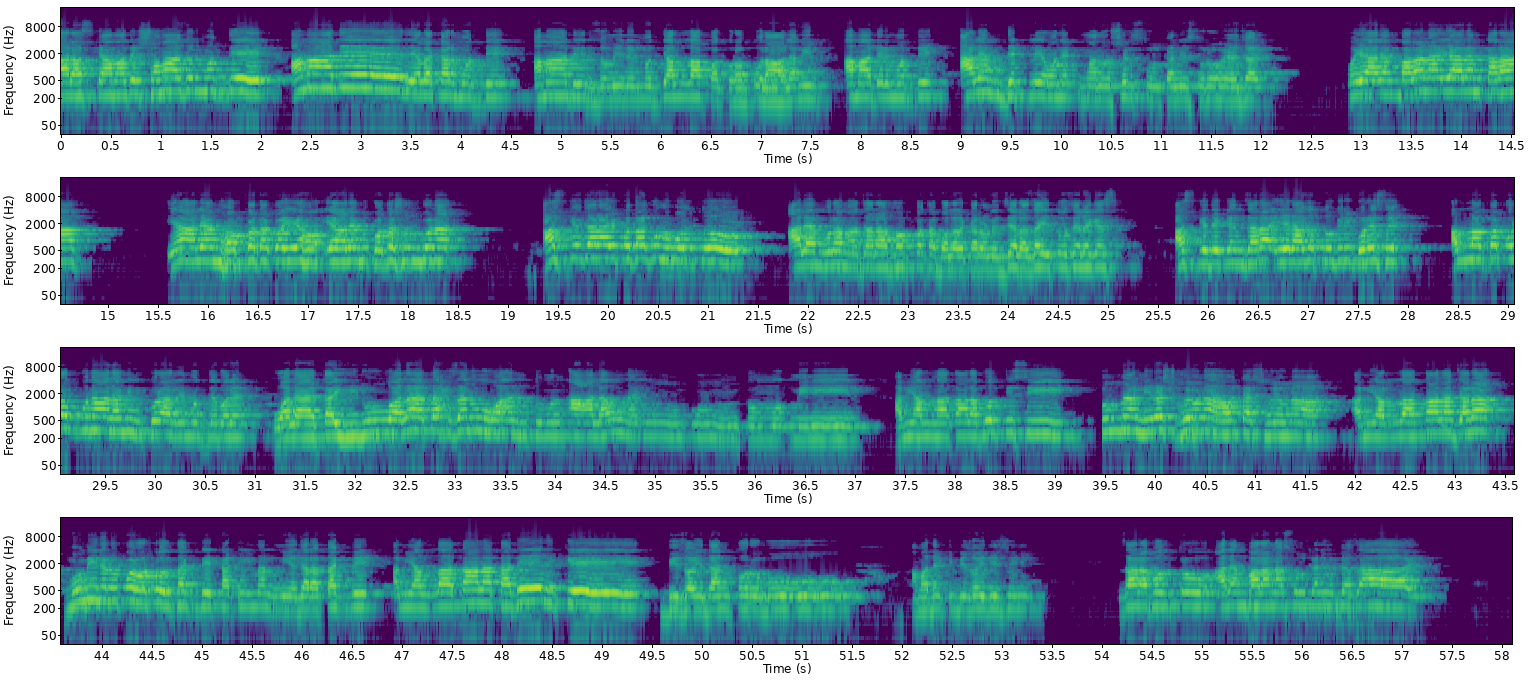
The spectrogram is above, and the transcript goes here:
আর আজকে আমাদের সমাজের মধ্যে, আমাদের এলাকার মধ্যে, আমাদের জমিনের মধ্যে আল্লাহ পাক আলামিন আমাদের মধ্যে আলেম দেখলে অনেক মানুষের চুলকানি শুরু হয়ে যায়। ওই আলেম বালা না এ আলেম খারাপ। এ আলেম হক কথা কয় এ আলেম কথা শুনব না। আজকে যারা এই কথাগুলো বলতো, আলেম ওলামা যারা হক কথা বলার কারণে জেলা যাইতো জেলে গেছে। আজকে দেখেন যারা এ রাজত্বগিরি করেছে, আল্লাহ পাক রব্বুল আলামিন কোরআনের মধ্যে বলেন, ওয়ালা তাহিনু ওয়ালা তাহজানু ওয়া আনতুমুল আ'লাউনা ইন কুনতুম মুমিনিন। আমি আল্লাহ তাআলা বলতেছি, তোমরা নিরাশ হয়ো না, হতাশ হয়ো না। আমি আল্লাহ তাআলা যারা মুমিনের উপর অটল থাকবে, কাটি ইমান নিয়ে যারা থাকবে, আমি আল্লাহ তালা তাদেরকে বিজয় দান করব। আমাদেরকে বিজয় দিয়েছেনি? যারা বলতো, আলেম বালানা সুলকানি উঠে যায়।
